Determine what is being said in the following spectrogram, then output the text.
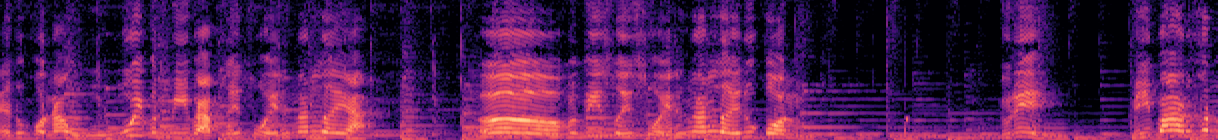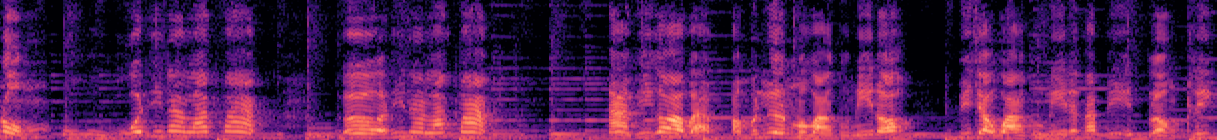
นะทุกคนนะโอ้ยมันมีแบบสวยๆทั้งนั้นเลยอะ เออ มันมีสวยๆทั้งนั้นเลยทุกคน ดูดิ มีบ้านขนม โอ้โหอันนี้น่ารักมาก เอออันนี้น่ารักมาก อะพี่ก็แบบเอามาเลื่อนมาวางตรงนี้เนาะ พี่จะวางตรงนี้นะครับพี่ลองคลิก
